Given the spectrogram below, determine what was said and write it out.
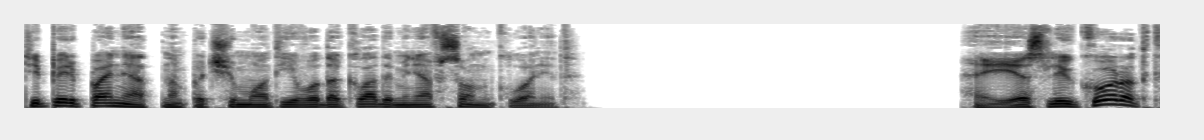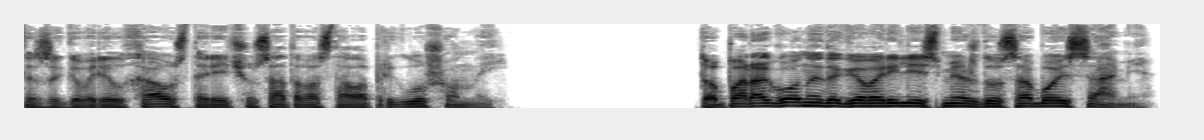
Теперь понятно, почему от его доклада меня в сон клонит. «Если коротко», — заговорил Хауст, а речь усатого стала приглушенной, то парагоны договорились между собой сами.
